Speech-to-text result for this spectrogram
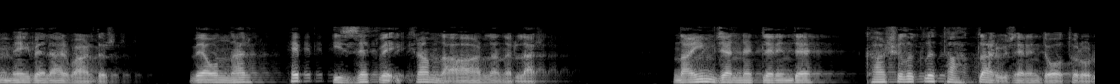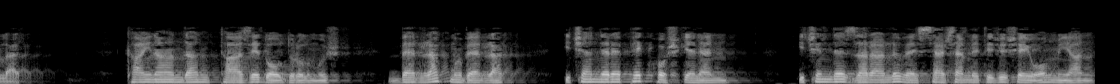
meyveler vardır. Ve onlar hep izzet ve ikramla ağırlanırlar. Naim cennetlerinde karşılıklı tahtlar üzerinde otururlar. Kaynağından taze doldurulmuş, berrak mı berrak, içenlere pek hoş gelen, içinde zararlı ve sersemletici şey olmayan,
